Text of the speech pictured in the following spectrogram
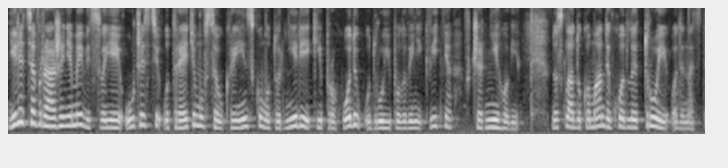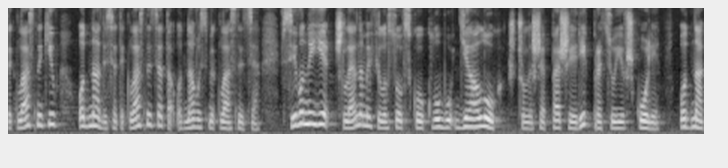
діляться враженнями від своєї участі у третьому всеукраїнському турнірі, який проходив у другій половині квітня в Чернігові. До складу команди входили троє одинадцятикласників, одна десятикласниця та одна восьмикласниця. Всі вони є членами філософського клубу Діалог, що лише перший рік працює в школі. Однак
